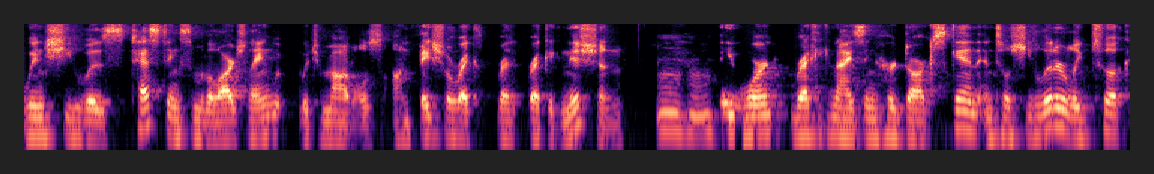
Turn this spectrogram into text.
when she was testing some of the large language models on facial rec- rec- recognition, hmm they weren't recognizing her dark skin until she literally took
